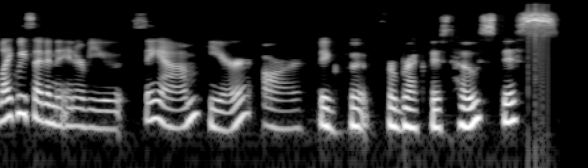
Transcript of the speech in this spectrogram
Like we said in the interview, Sam here, our Bigfoot for Breakfast hostess,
